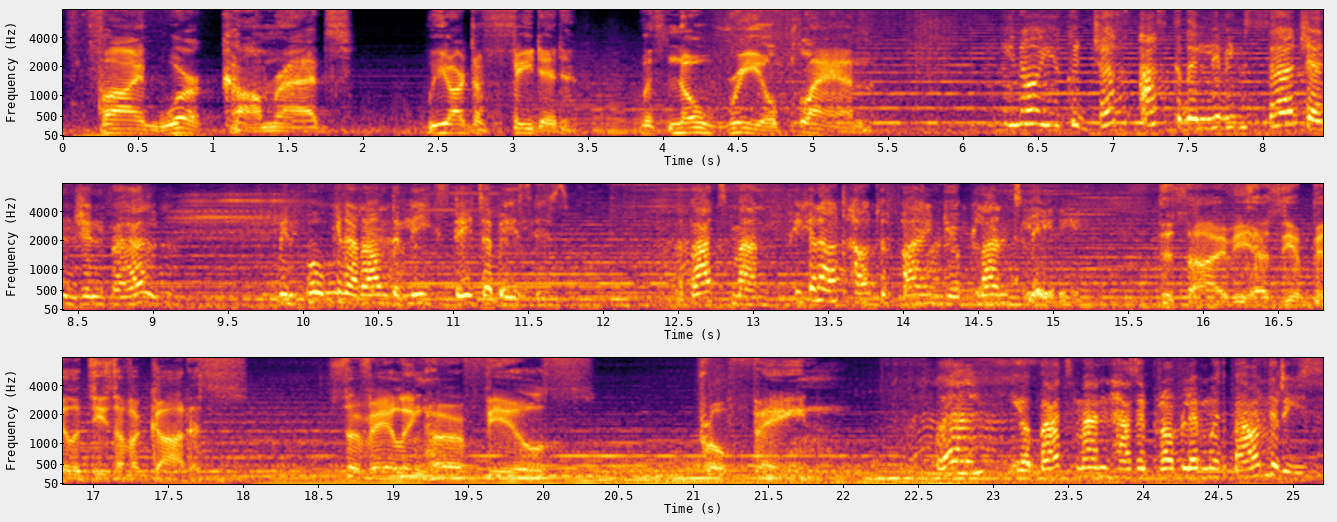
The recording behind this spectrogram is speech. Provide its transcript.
Fine work, comrades. We are defeated, with no real plan. You know, you could just ask the living search engine for help. Been poking around the League's databases. The Batsman figured out how to find your plant lady. This Ivy has the abilities of a goddess. Surveilling her feels... profane. Well, your Batman has a problem with boundaries.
